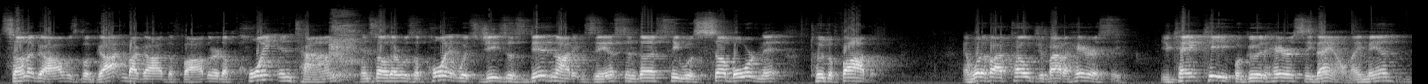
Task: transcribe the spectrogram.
Son of God, was begotten by God the Father at a point in time, and so there was a point at which Jesus did not exist, and thus he was subordinate to the Father. And what have I told you about a heresy? You can't keep a good heresy down. Amen?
